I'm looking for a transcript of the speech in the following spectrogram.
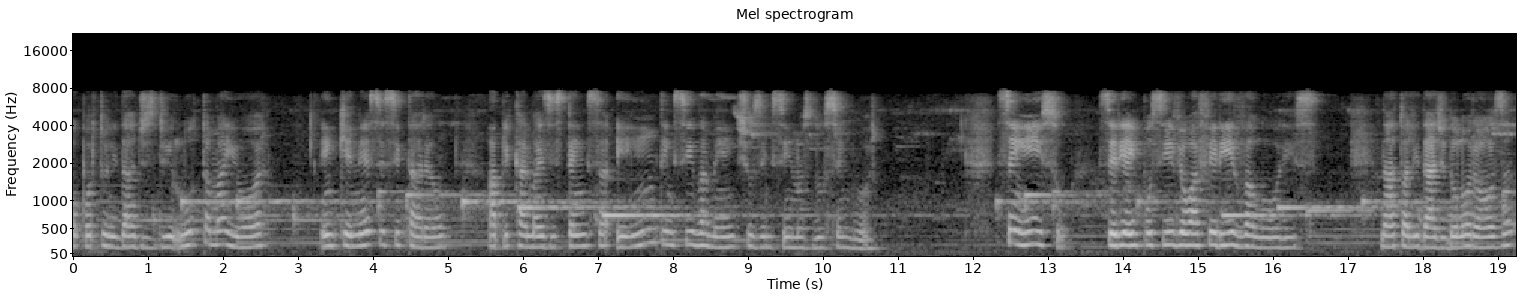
oportunidades de luta maior em que necessitarão aplicar mais extensa e intensivamente os ensinos do Senhor. Sem isso, seria impossível aferir valores. Na atualidade dolorosa,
